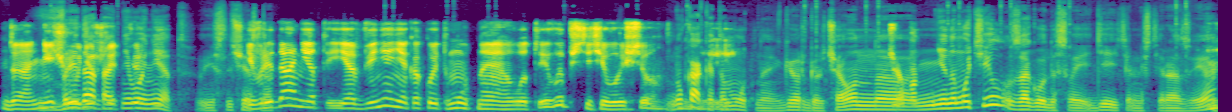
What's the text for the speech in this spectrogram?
да, нечего Вреда от него нет, если честно. И вреда нет, и обвинение какое-то мутное, вот, и выпустить его, и все. Ну, как и... это мутное, Георгиевич? А он э, Чего? не намутил за годы своей деятельности, разве, а?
